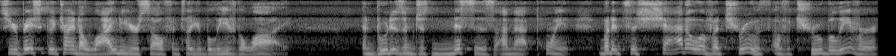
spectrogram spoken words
So you're basically trying to lie to yourself until you believe the lie. And Buddhism just misses on that point. But it's a shadow of a truth of a true believer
